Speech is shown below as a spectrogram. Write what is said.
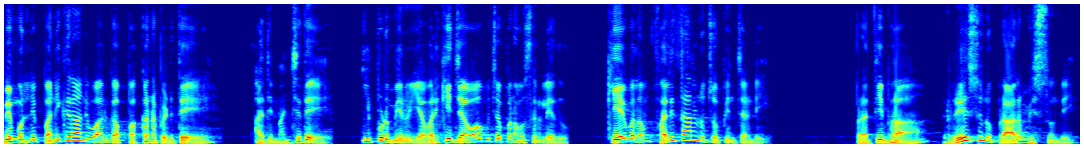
మిమ్మల్ని పనికిరాని వారుగా పక్కన పెడితే అది మంచిదే. ఇప్పుడు మీరు ఎవరికీ జవాబు చెప్పనవసరం లేదు. కేవలం ఫలితాలను చూపించండి. ప్రతిభ రేసును ప్రారంభిస్తుంది.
